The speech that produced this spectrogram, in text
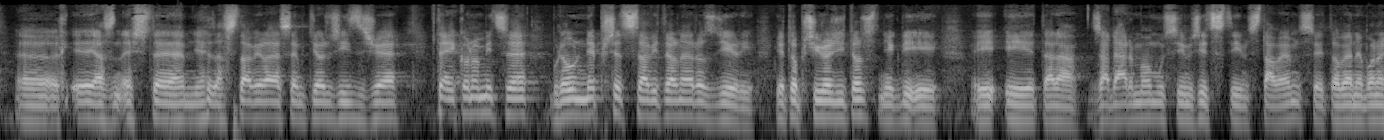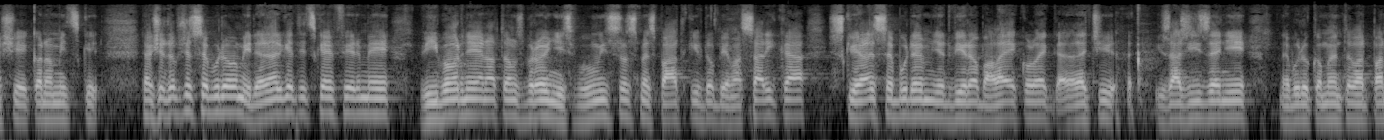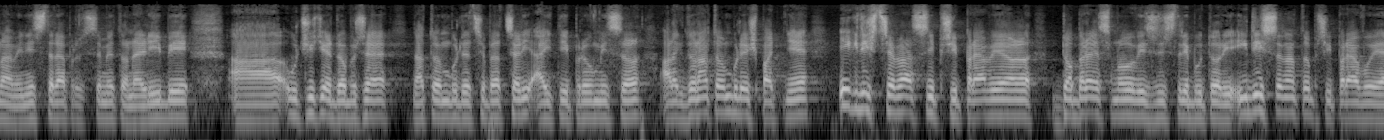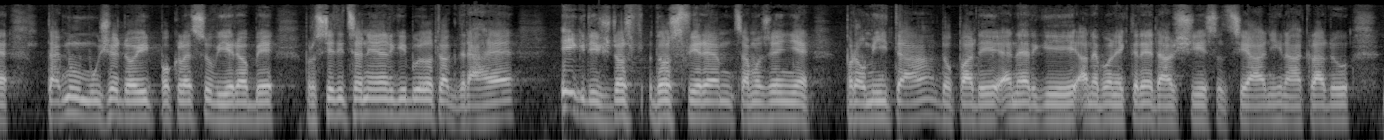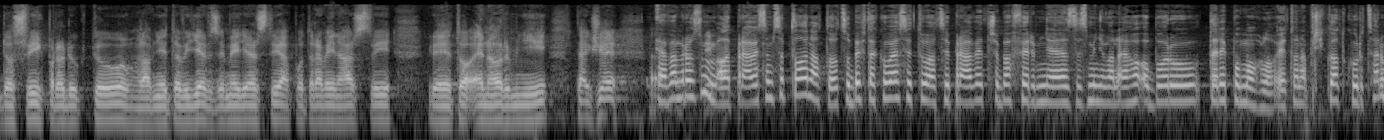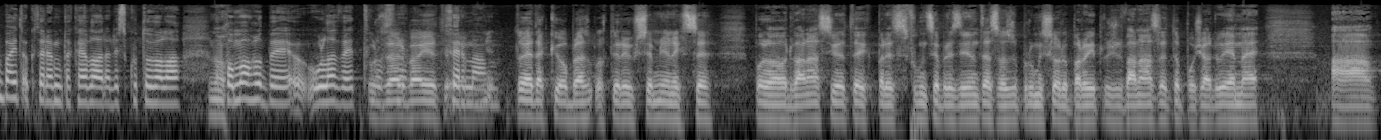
já, než jste mě zastavila, já jsem chtěl říct, že té ekonomice budou nepředstavitelné rozdíly. Je to příležitost někdy i, i, i teda zadarmo, musím říct, s tím stavem světové nebo naší ekonomicky. Takže dobře se budou mít energetické firmy, výborně je na tom zbrojní průmysl, jsme zpátky v době Masaryka, skvěle se bude mít výroba léku, léčí zařízení, nebudu komentovat pana ministra, protože se mi to nelíbí a určitě dobře na tom bude třeba celý IT průmysl ale kdo na tom bude špatně, i když třeba si připravil dobré smlouvy s distributory, i když se na to připravuje, tak mu může dojít poklesu výroby. Prostě ty ceny energie budou tak drahé, i když dost, dost firm samozřejmě promítá dopady energii anebo některé další sociálních nákladů do svých produktů. Hlavně je to vidět v zemědělství a potravinářství, kde je to enormní. Takže... Já vám rozumím, ale právě jsem se ptala na to, co by v takové situaci právě třeba firmě ze zmiňovaného oboru tedy pomohlo. Je to například Kurzarbeit, o kterém také vláda diskutovala, no, pomohl by ulevit vlastně firmám. To je taky oblast, o které už se mě nechce po 12 letech z funkce prezidenta Svazu průmyslu dopravy, protože 12 let to požadujeme. A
